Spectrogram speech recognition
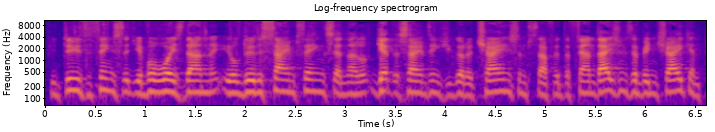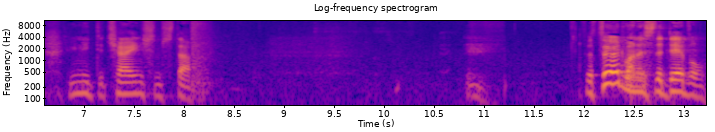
If you do the things that you've always done, you'll do the same things and they'll get the same things. You've got to change some stuff. If the foundations have been shaken, you need to change some stuff. The third one is the devil.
